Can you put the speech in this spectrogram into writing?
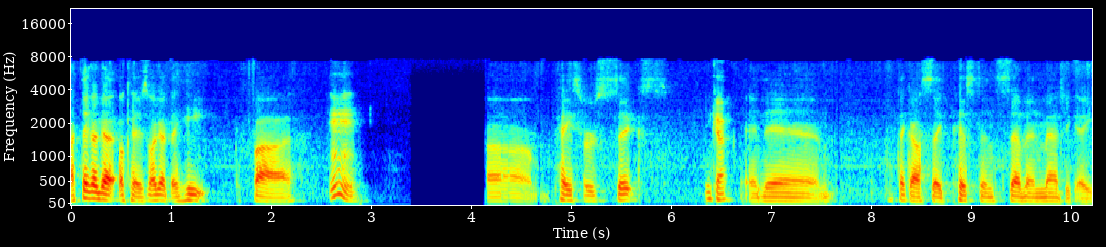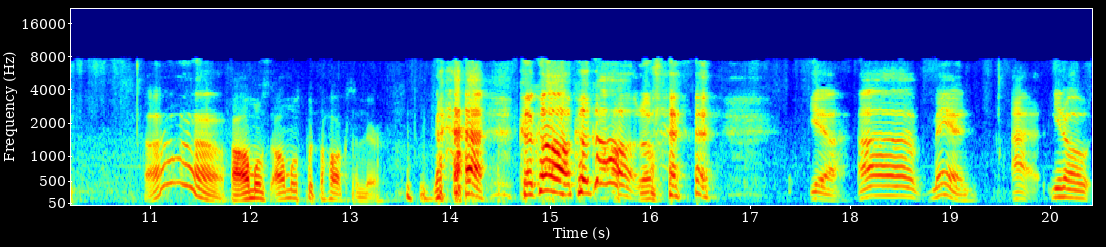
I think I got okay. So I got the Heat five. Mm, Um, Pacers six. okay. And then I think I'll say Pistons seven, Magic eight. Oh. I almost almost put the Hawks in there. Caw, caw. yeah. Uh, man. I, you know,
